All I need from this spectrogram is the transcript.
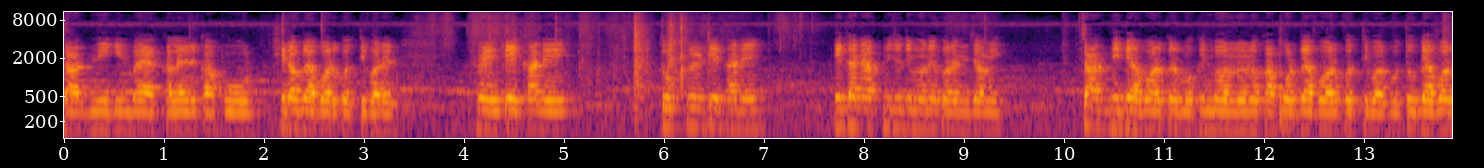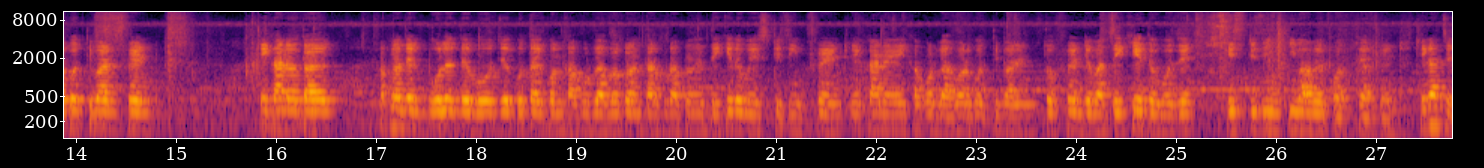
চাঁদনি কিংবা এক কালারের কাপড়, সেটাও ব্যবহার করতে পারেন। ফ্রেন্ড এখানে, তো ফ্রেন্ট এখানে। এখানে আপনি যদি মনে করেন যে আমি চাঁদনি ব্যবহার করব কিংবা অন্য অন্য কাপড় ব্যবহার করতে পারব, তো ব্যবহার করতে পারেন ফ্রেন্ড এখানেও তাই। আপনাদের বলে দেব যে কোথায় কোন কাপড় ব্যবহার করেন, তারপর আপনাদের দেখিয়ে দেবো স্টিচিং ফ্রেন্ড এখানে এই কাপড় ব্যবহার করতে পারেন। তো ফ্রেন্ড এবার দেখিয়ে দেবো যে স্টিচিং কীভাবে করতে হয় ফ্রেন্ড ঠিক আছে?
